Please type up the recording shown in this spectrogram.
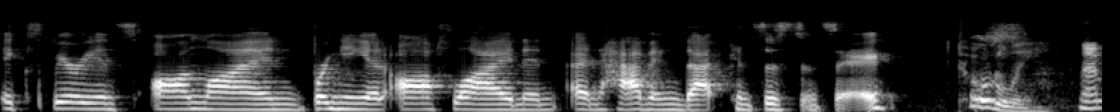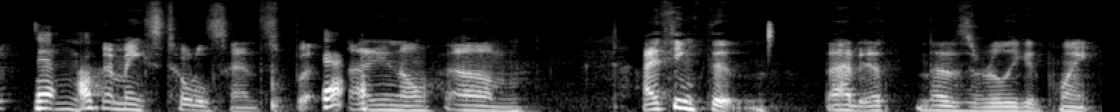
experience online, bringing it offline, and, and having that consistency. Totally, that yeah. that makes total sense. But yeah. uh, you know, um, I think that that is, that is a really good point.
